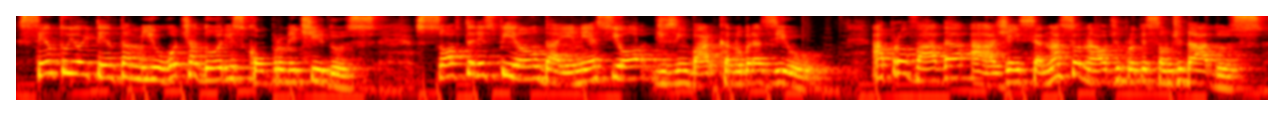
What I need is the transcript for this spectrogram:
180 mil roteadores comprometidos. Software espião da NSO desembarca no Brasil. Aprovada a Agência Nacional de Proteção de Dados.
